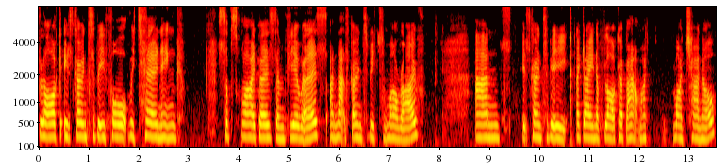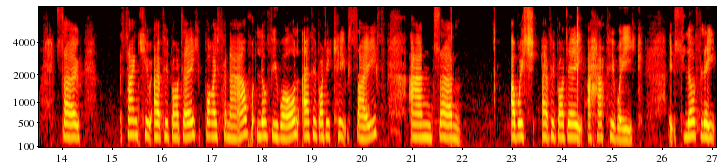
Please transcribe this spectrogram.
vlog is going to be for returning subscribers and viewers and that's going to be tomorrow. And it's going to be again a vlog about my my channel. So thank you everybody. Bye for now. Love you all. Everybody keep safe. And um, I wish everybody a happy week. It's lovely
